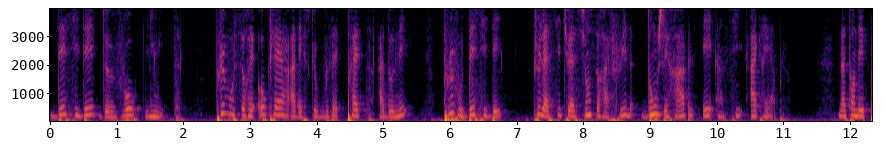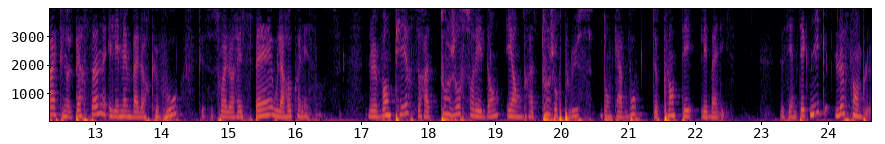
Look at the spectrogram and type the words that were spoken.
Décidez de vos limites. Plus vous serez au clair avec ce que vous êtes prête à donner, plus vous décidez, plus la situation sera fluide, donc gérable et ainsi agréable. N'attendez pas qu'une autre personne ait les mêmes valeurs que vous, que ce soit le respect ou la reconnaissance. Le vampire sera toujours sur les dents et en voudra toujours plus, donc à vous de planter les balises. Deuxième technique, le sang bleu.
